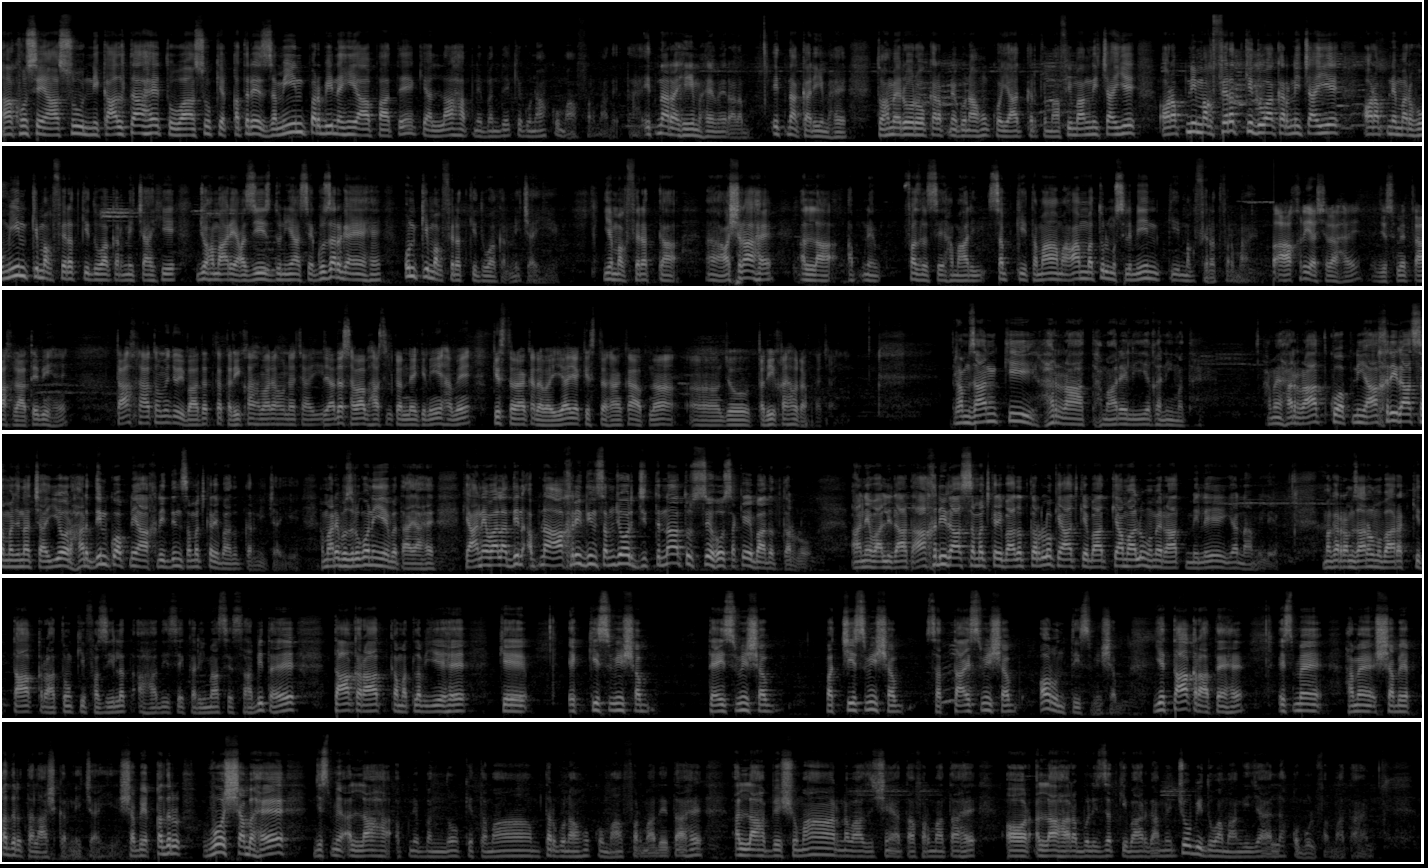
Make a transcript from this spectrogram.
आँखों से आँसू निकालता है तो वह आँसू के कतरे ज़मीन पर भी नहीं आ पाते कि अल्लाह अपने बंदे के गुनाह को माफ़ फरमा देता है। इतना रहीम है मेरा रब, इतना करीम है। तो हमें रो रो कर अपने गुनाहों को याद करके माफ़ी मांगनी चाहिए और अपनी मगफ़रत की दुआ करनी चाहिए और अपने मरहूमिन की मगफ़रत की दुआ करनी चाहिए, जो हमारे अज़ीज़ दुनिया से गुज़र गए हैं, उनकी मगफ़रत की दुआ करनी चाहिए। ये मगफ़रत का अशरा है। अल्लाह अपने फ़ज़ल से हमारी सबकी तमाम आमतुलमसलिमिन की मगफ़रत फरमाए। आखिरी अशरा है जिसमें ताख रातें भी हैं। ताख रातों में जो इबादत का तरीक़ा हमारा होना चाहिए। ज़्यादा सवाब हासिल करने के लिए हमें किस तरह का रवैया या किस तरह का अपना जो तरीक़ा है वो रखना चाहिए। रमज़ान की हर रात हमारे लिए गनीमत है। हमें हर रात को अपनी आखिरी रात समझना चाहिए और हर दिन को अपने आखिरी दिन समझकर इबादत करनी चाहिए। हमारे बुज़ुर्गों ने ये बताया है कि आने वाला दिन अपना आखिरी दिन समझो और जितना तुझसे हो सके इबादत कर लो। आने वाली रात, आखिरी रात समझ कर इबादत कर लो कि आज के बाद क्या मालूम हमें रात मिले या ना मिले। मगर रमज़ान मुबारक की ताक रातों की फजीलत अहादीस करीमा से साबित है। ताक रात का मतलब ये है कि इक्कीसवीं शब, तेईसवीं शब पच्चीसवीं शब, सत्ताईसवीं शब और उनतीसवीं शब। ये ताक रातें हैं, इसमें हमें शब कद्र तलाश करनी चाहिए। शब कद्र वो शब है जिसमें अल्लाह अपने बंदों के तमाम तर गुनाहों को माफ़ फरमा देता है, अल्लाह बेशुमार नवाजिशें अता फरमाता है और अल्लाह रब्बुल की बारगाह में जो भी दुआ मांगी जाए अल्लाह कबूल फरमाता है।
